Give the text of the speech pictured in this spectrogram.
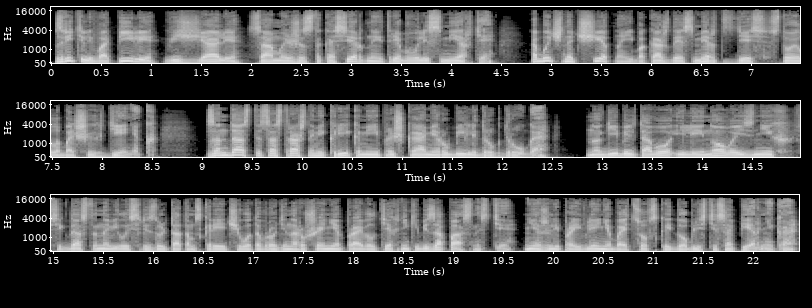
Зрители вопили, визжали, самые жестокосердные требовали смерти — Обычно тщетно, ибо каждая смерть здесь стоила больших денег. Зандасты со страшными криками и прыжками рубили друг друга. Но гибель того или иного из них всегда становилась результатом скорее чего-то вроде нарушения правил техники безопасности, нежели проявления бойцовской доблести соперника.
